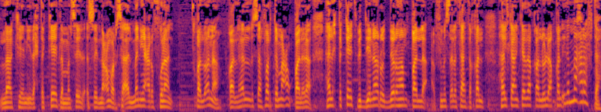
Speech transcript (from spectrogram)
لكن إذا احتكيت لما سيدنا عمر سأل من يعرف فلان؟ قال له أنا. قال هل سافرت معه؟ قال لا. هل احتكيت بالدينار والدرهم؟ قال لا. في مسألة ثالثة قال هل كان كذا؟ قال له لا. قال إذا ما عرفته.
